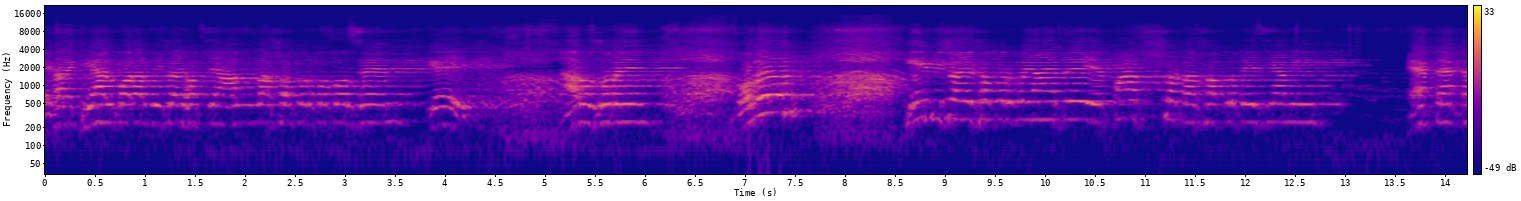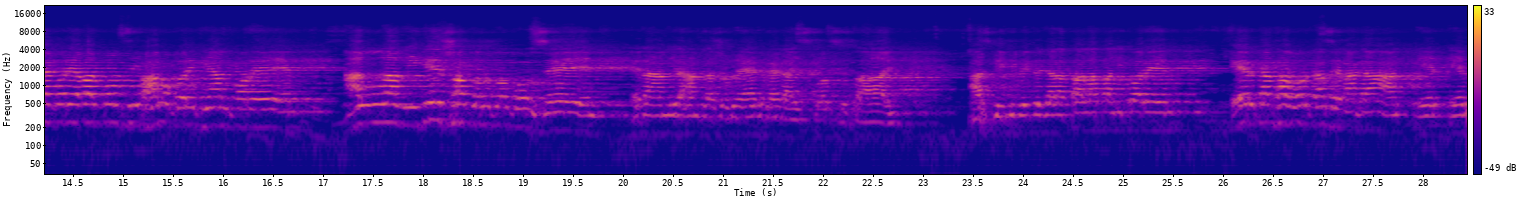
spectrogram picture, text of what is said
এখানে খেয়াল করার বিষয় হচ্ছে, আল্লাহ সতর্ক করছেন কে? আরও জোরে। বলেন। বিষয়ে সতর্ক আয়াতে পাঁচশোটা শব্দ পেয়েছি আমি। একটা একটা করে আবার বলছি, ভালো করে খেয়াল করেন। আল্লাহ নিজে সতর্ক করছেন। এটা আমি হামজা শুধু এক বেটা স্পষ্ট পাই আজকে টিভিতে যারা তালাতালি করেন, এর কথা ওর কাছে লাগান। এর এর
